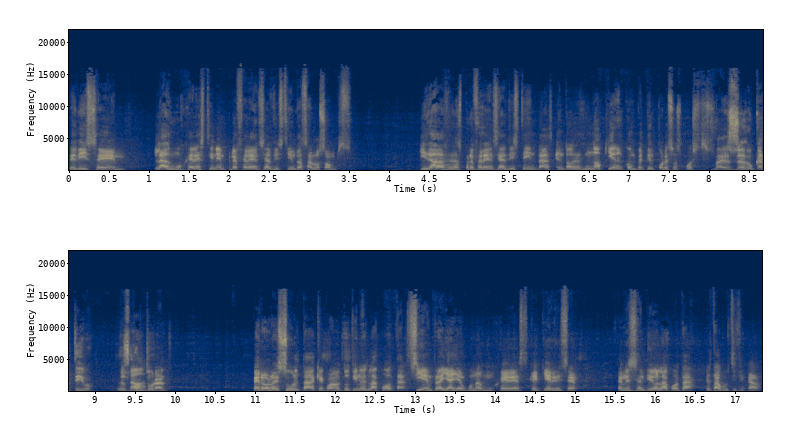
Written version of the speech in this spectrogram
te dicen, las mujeres tienen preferencias distintas a los hombres. Y dadas esas preferencias distintas, entonces no quieren competir por esos puestos. Eso es educativo, eso es ¿No? cultural. Pero resulta que cuando tú tienes la cuota, siempre hay algunas mujeres que quieren ser. En ese sentido, la cuota está justificada,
